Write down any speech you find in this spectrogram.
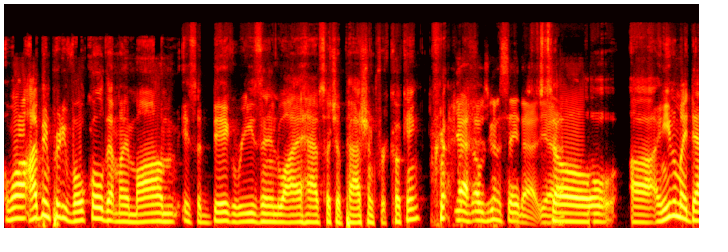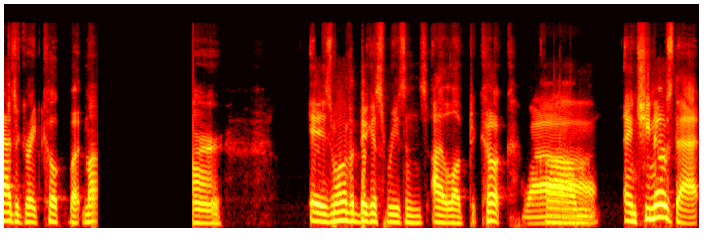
well, I've been pretty vocal that my mom is a big reason why I have such a passion for cooking. Yeah, I was gonna say that. Yeah. So, uh, and even my dad's a great cook, but my mother is one of the biggest reasons I love to cook. wow. Um, and she knows that.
